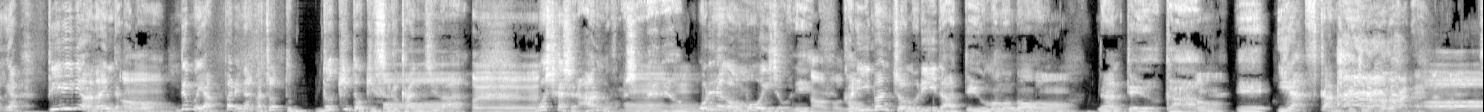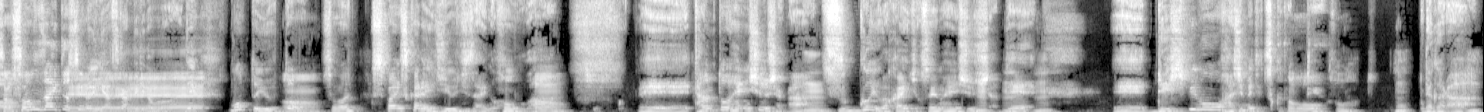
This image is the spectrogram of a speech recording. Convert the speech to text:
うん、いや、ピリではないんだけど、うん。でもやっぱりなんかちょっとドキドキする感じが、あーへー。もしかしたらあるのかもしれないのうんよ。俺らが思う以上に。カリー番長のリーダーっていうものの、うん。なんていうか、うん。えー威圧感的なものがね、その存在としての威圧感的なものが。で、へもっと言うと、うん。そのスパイスカレー自由自在の本ーは、えー担当編集者うが、ん。すっごい若い女性の編集者で、うんうんうんえーレシピ本を初めて作るっていう。そうなんだ。だから、うん。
